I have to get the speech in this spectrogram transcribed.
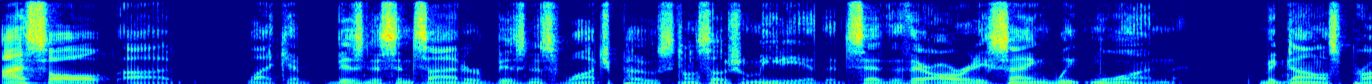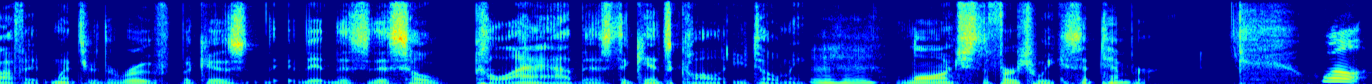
I saw uh, like a Business Insider Business Watch post on social media that said that they're already saying week one McDonald's profit went through the roof because this this whole collab, as the kids call it, you told me, mm-hmm. launched the first week of September. Well,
